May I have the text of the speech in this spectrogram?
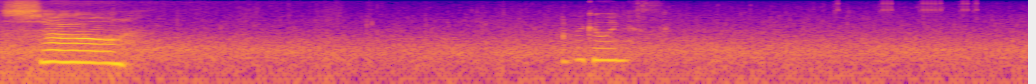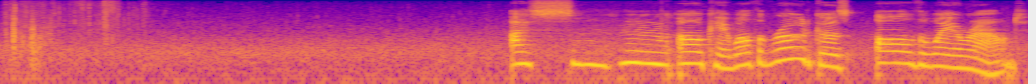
So... Where are we going? I hmm, okay, well the road goes all the way around.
